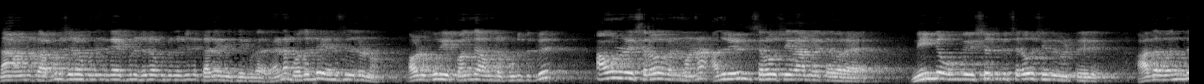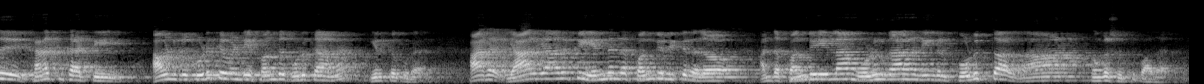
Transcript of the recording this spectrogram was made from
நான் அவனுக்கு அப்படி செலவு பண்ணியிருக்கேன் இப்படி செலவு பண்ணிருக்கேன்னு சொல்லி கதை என்ன செய்யக்கூடாது? ஏன்னா முதல்ல என்ன செய்யணும் அவனுக்குரிய பங்கு அவன்கிட்ட கொடுத்துட்டு அவனுடைய செலவு வேணுமானா அதுலேருந்து செலவு செய்யலாமே தவிர நீங்கள் உங்கள் இஷ்டத்துக்கு செலவு செய்து விட்டு அதை வந்து கணக்கு காட்டி அவனுக்கு கொடுக்க வேண்டிய பங்கை கொடுக்காம இருக்கக்கூடாது. ஆக யார் யாருக்கு என்னென்ன பங்கு இருக்கிறதோ அந்த பங்கையெல்லாம் ஒழுங்காக நீங்கள் கொடுத்தால்தான் உங்கள் சொத்து பாதுகாக்கும்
